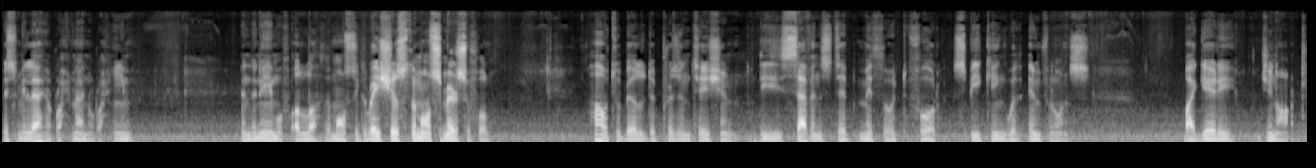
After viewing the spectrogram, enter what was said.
Bismillah ar-Rahman ar-Rahim. In the name of Allah, the most gracious, the most merciful. How to build a presentation, the seven step method for speaking with influence by Gary Genard.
